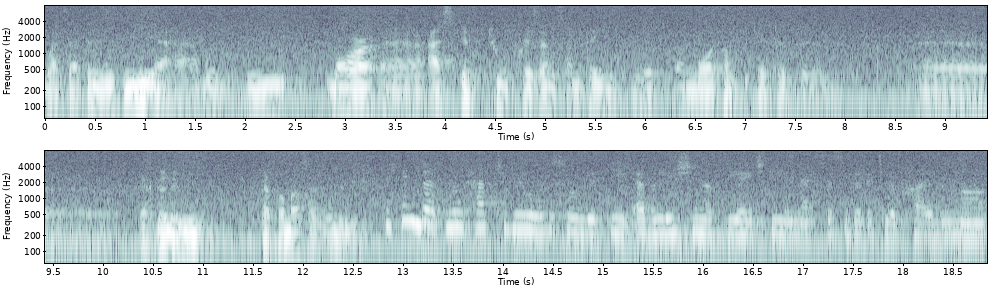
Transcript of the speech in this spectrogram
what's happened with me. I, I would be more uh, asked to present something with a more complicated uh, uh, ergonomy, performance ergonomy. I think that will have to do also with the evolution of the HD and accessibility of high luma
